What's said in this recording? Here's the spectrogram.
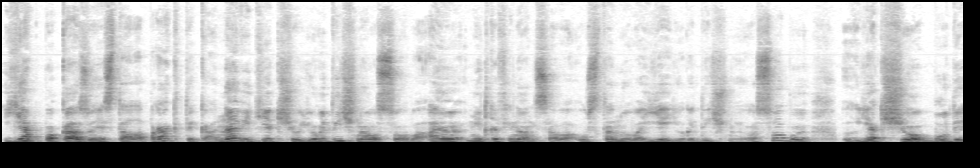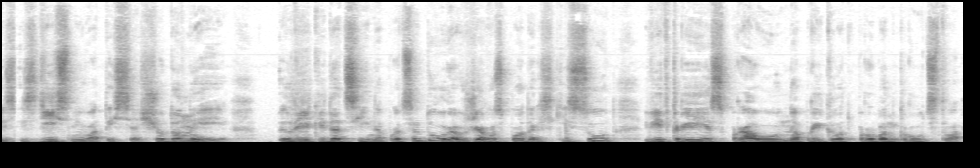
Як показує стала практика, навіть якщо юридична особа, а мікрофінансова установа є юридичною особою, якщо буде здійснюватися щодо неї ліквідаційна процедура, вже господарський суд відкриє справу, наприклад, про банкрутство,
